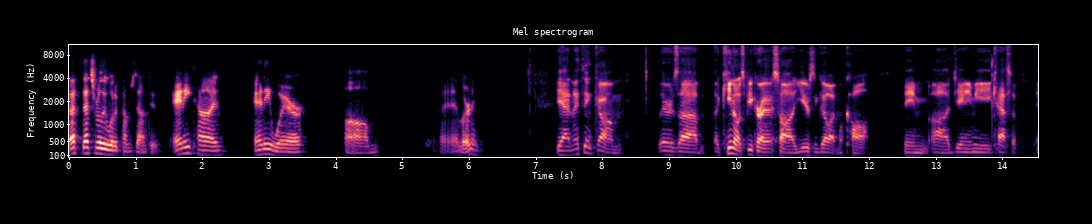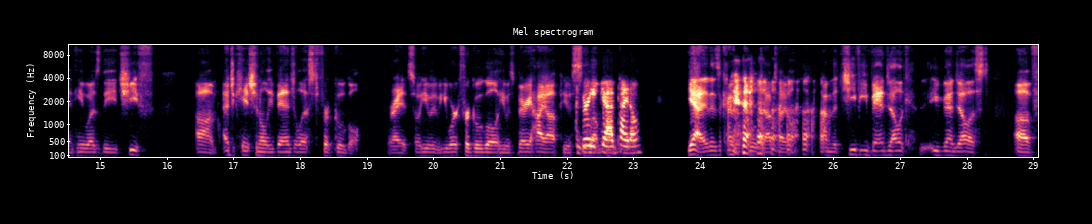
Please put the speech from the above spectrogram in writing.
that's that's really what it comes down to. Anytime, anywhere, um, learning. Yeah, and I think um, there's a, a, keynote speaker I saw years ago at MACUL named uh, Jaime Casap, and he was the chief um, educational evangelist for Google right? So he he worked for Google. He was very high up. He was a great job title. Yeah, it is a kind of cool job title. I'm the chief evangelic evangelist of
